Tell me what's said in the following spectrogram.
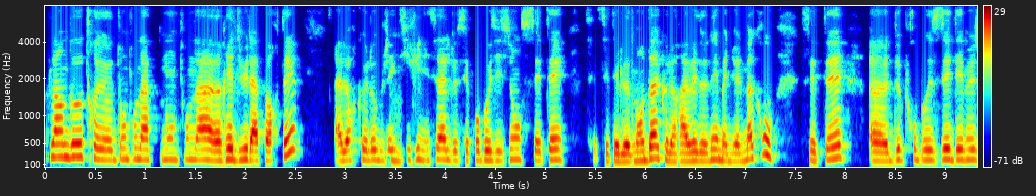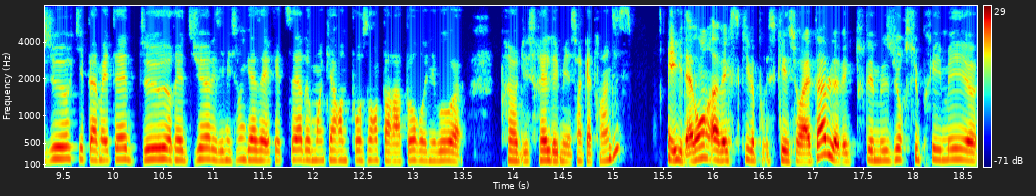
plein d'autres dont on a, dont on a réduit la portée. alors que l'objectif mmh. initial de ces propositions, c'était c'était le mandat que leur avait donné Emmanuel Macron, c'était euh, de proposer des mesures qui permettaient de réduire les émissions de gaz à effet de serre de moins 40% par rapport au niveau euh, pré-industriel de 1990. Évidemment, avec ce qui, ce qui est sur la table, avec toutes les mesures supprimées, euh,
